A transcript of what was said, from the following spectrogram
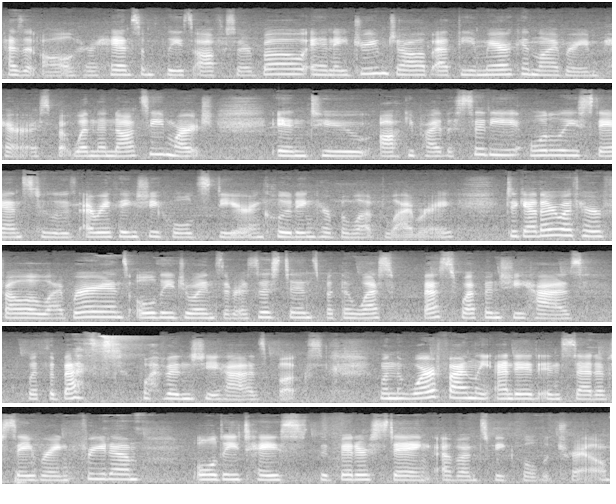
has it all. Her handsome police officer beau and a dream job at the American Library in Paris. But when the Nazi march in to occupy the city Oldie stands to lose everything she holds dear including her beloved library. Together with her fellow librarians Oldie joins the resistance but the best weapon she has with the best weapons she has, books. When the war finally ended, instead of savoring freedom, Oldie tastes the bitter sting of unspeakable betrayal.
